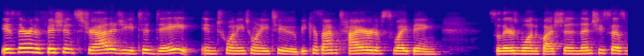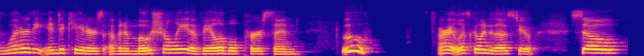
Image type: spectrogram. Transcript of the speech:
Is there an efficient strategy to date in 2022? Because I'm tired of swiping. So there's one question. Then she says, What are the indicators of an emotionally available person? Ooh. All right, let's go into those two. So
